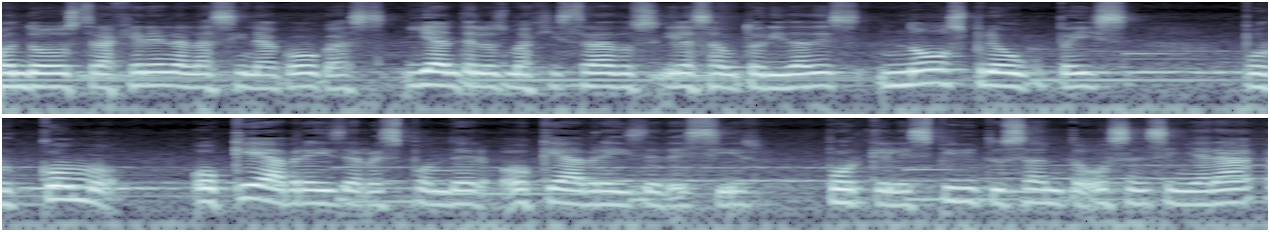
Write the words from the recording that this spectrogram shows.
Cuando os trajeren a las sinagogas y ante los magistrados y las autoridades, no os preocupéis por cómo o qué habréis de responder o qué habréis de decir, porque el Espíritu Santo os enseñará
